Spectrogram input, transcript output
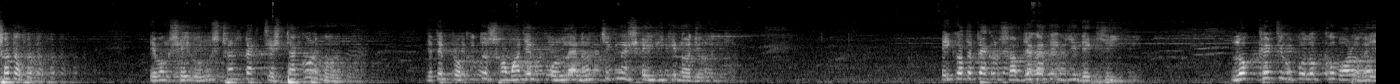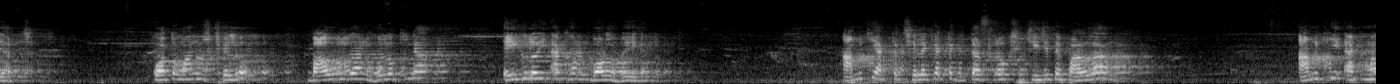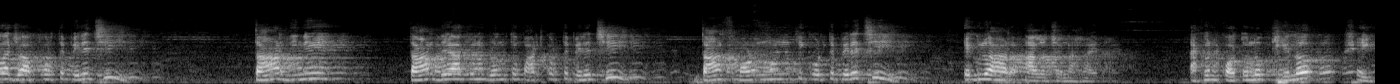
ছোট করে। এবং সেই অনুষ্ঠানটার চেষ্টা করব যাতে প্রকৃত সমাজের কল্যাণ হচ্ছে কিনা সেই দিকে নজর দিই এই কথাটা এখন সব জায়গাতে গিয়ে দেখি। লক্ষ্যের চেয়ে উপলক্ষ বড় হয়ে যাচ্ছে। কত মানুষ খেলো, বাউল গান হলো কিনা, এইগুলোই এখন বড় হয়ে গেল। আমি কি একটা ছেলেকে একটা গীতার শ্লোক শিখিয়ে যেতে পারলাম? আমি কি একমালা জপ করতে পেরেছি? তার দিনে তার দেয়া কোনো গ্রন্থ পাঠ করতে পেরেছি? তার স্মরণ মনন কি করতে পেরেছি? এগুলো আর আলোচনা হয় না। এখন কত লোক খেলো সেই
